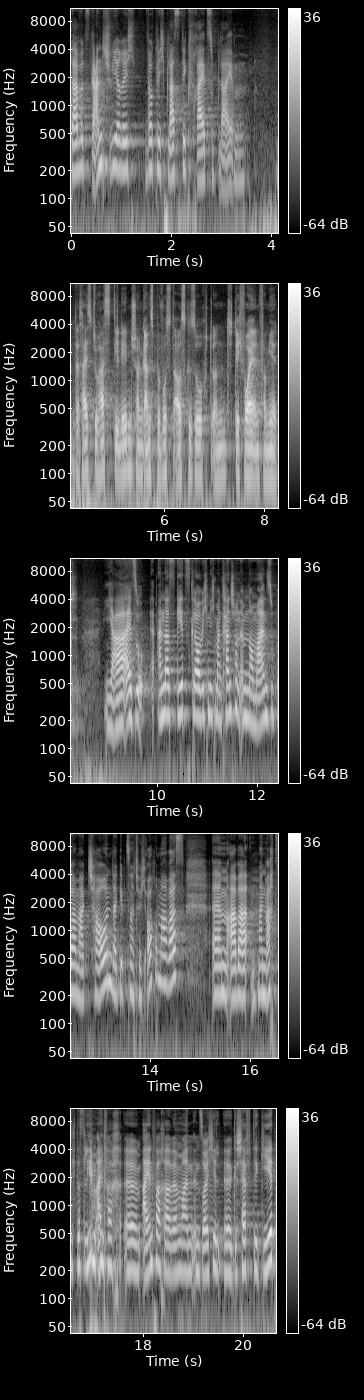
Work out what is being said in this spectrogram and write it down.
da wird es ganz schwierig, wirklich plastikfrei zu bleiben. Das heißt, du hast die Läden schon ganz bewusst ausgesucht und dich vorher informiert. Ja, also anders geht es, glaube ich, nicht. Man kann schon im normalen Supermarkt schauen, da gibt es natürlich auch immer was. Ähm, aber man macht sich das Leben einfach äh, einfacher, wenn man in solche äh, Geschäfte geht.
